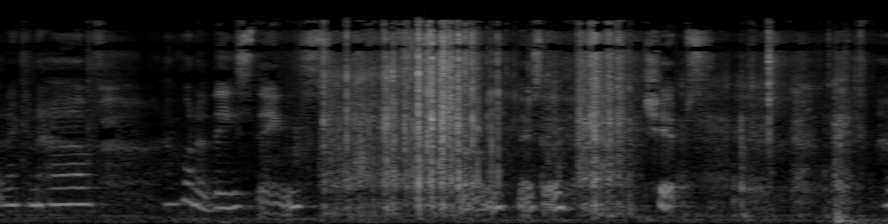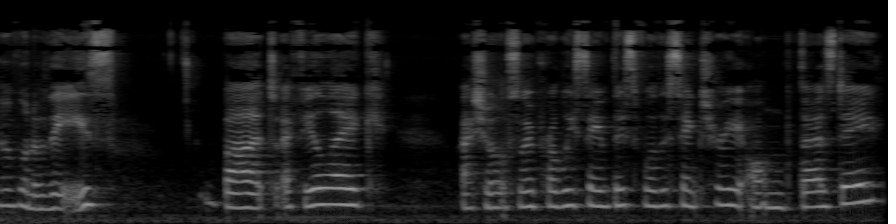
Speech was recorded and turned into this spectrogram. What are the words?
that I can have? I have one of these things um, those are chips. I have one of these, but I feel like I should also probably save this for the sanctuary on Thursday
